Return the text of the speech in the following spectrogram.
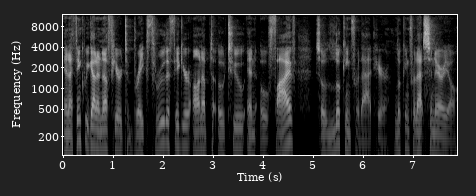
and I think we got enough here to break through the figure on up to 02 and 05. So looking for that here, looking for that scenario.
